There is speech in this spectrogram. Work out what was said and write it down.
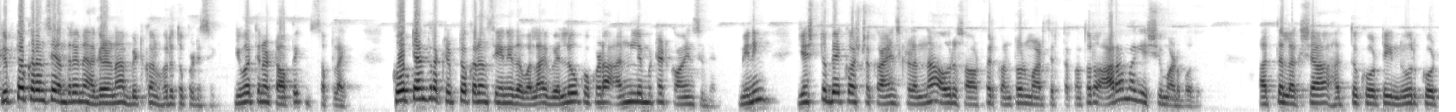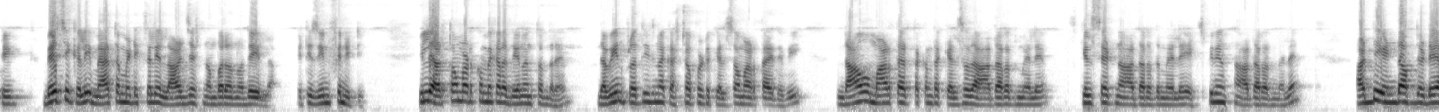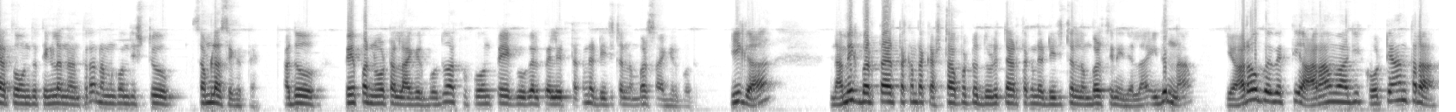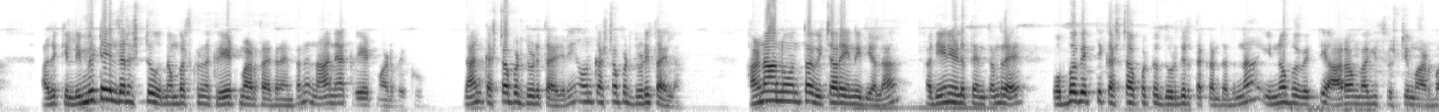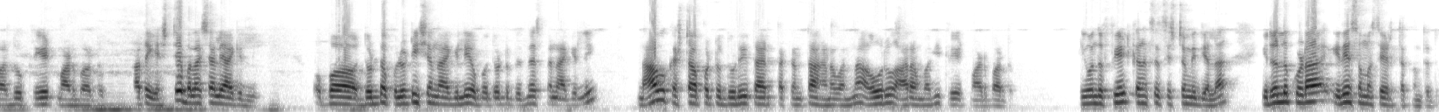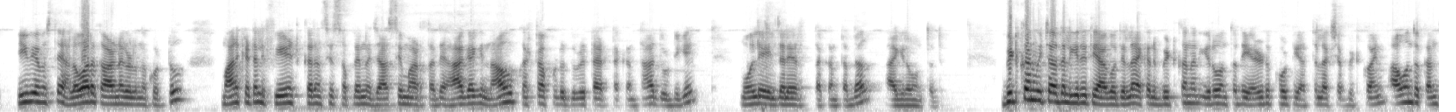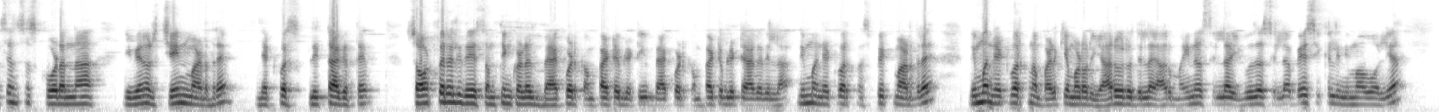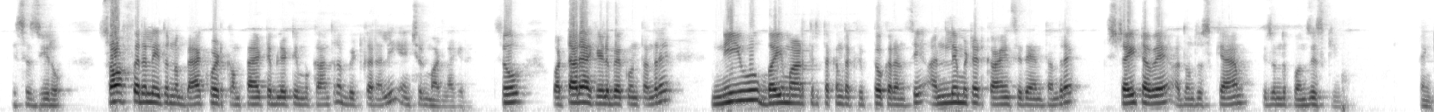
Crypto currency ಅಂದ್ರೇನೆ ಹಗರಣ bitcoin ಹೊರತುಪಡಿಸಿ. ಇವತ್ತಿನ ಟಾಪಿಕ್ ಸಪ್ಲೈ ಕೋಟ್ಯಾಂತರ ಕ್ರಿಪ್ಟೋ ಕರೆನ್ಸಿ ಏನಿದಾವಲ್ಲ ಇವೆಲ್ಲವೂ ಕೂಡ ಅನ್ಲಿಮಿಟೆಡ್ ಕಾಯಿನ್ಸ್ ಇದೆ. ಮೀನಿಂಗ್ ಎಷ್ಟು ಬೇಕೋ ಅಷ್ಟು ಕಾಯಿನ್ಸ್ ಗಳನ್ನ ಅವರು ಸಾಫ್ಟ್ವೇರ್ ಕಂಟ್ರೋಲ್ ಮಾಡ್ತಿರ್ತಕ್ಕಂಥವ್ರು ಆರಾಮಾಗಿ ಇಶ್ಯೂ ಮಾಡಬಹುದು ಹತ್ತು ಲಕ್ಷ, ಹತ್ತು ಕೋಟಿ, ನೂರು ಕೋಟಿ ಬೇಸಿಕಲಿ ಮ್ಯಾಥಮೆಟಿಕ್ಸ್ ಅಲ್ಲಿ ಲಾರ್ಜೆಸ್ಟ್ ನಂಬರ್ ಅನ್ನೋದೇ ಇಲ್ಲ. ಇಟ್ ಈಸ್ ಇನ್ಫಿನಿಟಿ ಇಲ್ಲಿ ಅರ್ಥ ಮಾಡ್ಕೊಬೇಕಾದ್ರೆ ಏನಂತಂದ್ರೆ, ನಾವೇನು ಪ್ರತಿದಿನ ಕಷ್ಟಪಟ್ಟು ಕೆಲಸ ಮಾಡ್ತಾ ಇದ್ದೀವಿ, ನಾವು ಮಾಡ್ತಾ ಇರ್ತಕ್ಕಂಥ ಕೆಲಸದ ಆಧಾರದ ಮೇಲೆ ಸ್ಕಿಲ್ ಸೆಟ್ನ ಆಧಾರದ ಮೇಲೆ ಎಕ್ಸ್ಪೀರಿಯನ್ಸ್ನ ಆಧಾರದ ಮೇಲೆ at the end of the day ಅಥವಾ ಒಂದು ತಿಂಗಳ ನಂತರ ನಮಗೊಂದಿಷ್ಟು ಸಂಬಳ ಸಿಗುತ್ತೆ. ಅದು ಪೇಪರ್ ನೋಟಲ್ಲಿ ಆಗಿರ್ಬೋದು ಅಥವಾ ಫೋನ್ ಪೇ ಗೂಗಲ್ ಪೇಲಿ ಇರ್ತಕ್ಕಂಥ ಡಿಜಿಟಲ್ ನಂಬರ್ಸ್ ಆಗಿರ್ಬೋದು. ಈಗ ನಮಗೆ ಬರ್ತಾ ಇರ್ತಕ್ಕಂಥ ಕಷ್ಟಪಟ್ಟು ದುಡಿತಾ ಇರ್ತಕ್ಕಂಥ ಡಿಜಿಟಲ್ ನಂಬರ್ಸ್ ಏನಿದೆಯಲ್ಲ, ಇದನ್ನ ಯಾರೋ ಒಬ್ಬ ವ್ಯಕ್ತಿ ಆರಾಮಾಗಿ ಕೋಟ್ಯಾಂತರ ಅದಕ್ಕೆ ಲಿಮಿಟೇ ಇಲ್ದರಷ್ಟು ನಂಬರ್ಸ್ಗಳನ್ನ ಕ್ರಿಯೇಟ್ ಮಾಡ್ತಾ ಇದ್ದಾರೆ ಅಂತಂದ್ರೆ ನಾನು ಯಾಕೆ ಕ್ರಿಯೇಟ್ ಮಾಡಬೇಕು? ನಾನು ಕಷ್ಟಪಟ್ಟು ದುಡಿತಾ ಇದ್ದೀನಿ, ಅವ್ನು ಕಷ್ಟಪಟ್ಟು ದುಡಿತಾ ಇಲ್ಲ. ಹಣ ಅನ್ನುವಂಥ ವಿಚಾರ ಏನಿದೆಯಲ್ಲ, ಅದೇನು ಹೇಳುತ್ತೆ ಅಂತಂದ್ರೆ ಒಬ್ಬ ವ್ಯಕ್ತಿ ಕಷ್ಟಪಟ್ಟು ದುಡ್ದಿರ್ತಕ್ಕಂಥದನ್ನ ಇನ್ನೊಬ್ಬ ವ್ಯಕ್ತಿ ಆರಾಮಾಗಿ ಸೃಷ್ಟಿ ಮಾಡಬಾರ್ದು ಕ್ರಿಯೇಟ್ ಮಾಡಬಾರ್ದು. ಅಥವಾ ಎಷ್ಟೇ ಬಲಶಾಲಿ ಆಗಿರಲಿ, ಒಬ್ಬ ದೊಡ್ಡ ಪೊಲಿಟಿಷಿಯನ್ ಆಗಿರಲಿ, ಒಬ್ಬ ದೊಡ್ಡ ಬಿಸ್ನೆಸ್ ಮ್ಯಾನ್ ಆಗಿರಲಿ, ನಾವು ಕಷ್ಟಪಟ್ಟು ದುಡಿತಾ ಇರ್ತಕ್ಕಂಥ ಹಣವನ್ನ ಅವರು ಆರಾಮಾಗಿ ಕ್ರಿಯೇಟ್ ಮಾಡಬಾರ್ದು. ಈ ಒಂದು ಫೇಟ್ ಕರೆನ್ಸಿ ಸಿಸ್ಟಮ್ ಇದೆಯಲ್ಲ, ಇದರಲ್ಲೂ ಕೂಡ ಇದೇ ಸಮಸ್ಯೆ ಇರ್ತಕ್ಕಂಥದ್ದು. ಈ ವ್ಯವಸ್ಥೆ ಹಲವಾರು ಕಾರಣಗಳನ್ನು ಕೊಟ್ಟು ಮಾರ್ಕೆಟ್ ಅಲ್ಲಿ ಫಿಯೇಟ್ ಕರೆನ್ಸಿ ಸಪ್ಲೈನ ಜಾಸ್ತಿ ಮಾಡ್ತಾ ಇದೆ ಹಾಗಾಗಿ ನಾವು ಕಷ್ಟಪಟ್ಟು ದುಡಿತಾ ಇರ್ತಕ್ಕಂತಹ ದುಡ್ಡಿಗೆ ಮೌಲ್ಯ ಇಲ್ದಲೇ ಇರತಕ್ಕಂಥದ್ದು ಆಗಿರುವಂಥದ್ದು. ಬಿಟ್ಕಾಯಿನ್ ವಿಚಾರದಲ್ಲಿ ಈ ರೀತಿ ಆಗೋದಿಲ್ಲ, ಯಾಕಂದ್ರೆ ಬಿಟ್ಕಾಯಿನ್ ಅಲ್ಲಿ ಇರುವಂತದ್ದು ಎರಡು ಕೋಟಿ ಹತ್ತು ಲಕ್ಷ ಬಿಟ್ಕಾಯಿನ್ ಆ ಒಂದು ಕನ್ಸೆನ್ಸಸ್ ಕೋಡ್ ಅನ್ನ ನೀವೇನಾದ್ರು ಚೇಂಜ್ ಮಾಡಿದ್ರೆ ನೆಟ್ವರ್ಕ್ ಸ್ಪ್ಲಿಟ್ ಆಗುತ್ತೆ. ಸಾಫ್ಟ್ವೇರ್ ಅಲ್ಲಿ ಇದೆ something called backward compatibility backward compatibility ಆಗೋದಿಲ್ಲ. ನಿಮ್ಮ ನೆಟ್ವರ್ಕ್ ಸ್ಪ್ಲಿಟ್ ಮಾಡಿದ್ರೆ ನಿಮ್ಮ ನೆಟ್ವರ್ಕ್ನ ಬಳಕೆ ಮಾಡೋರು ಯಾರು ಇರೋದಿಲ್ಲ, ಯಾರು ಮೈನರ್ಸ್ ಇಲ್ಲ ಯೂಸರ್ಸ್ ಇಲ್ಲ. ಬೇಸಿಕಲಿ ನಿಮ್ಮ ಮೌಲ್ಯ ಇಸ್ ಝೀರೋ ಸಾಫ್ಟ್ವೇರ್ ಅಲ್ಲಿ ಇದನ್ನು ಬ್ಯಾಕ್ವರ್ಡ್ ಕಂಪ್ಯಾಟಿಬಿಲಿಟಿ ಮುಖಾಂತರ ಬಿಟ್ಕಾಯಿನ್ ಅಲ್ಲಿ ಎನ್ಶೂರ್ ಮಾಡಲಾಗಿದೆ. ಸೊ ಒಟ್ಟಾರೆಯಾಗಿ ಹೇಳಬೇಕು ಅಂತಂದ್ರೆ, ನೀವು ಬೈ ಮಾಡ್ತಿರ್ತಕ್ಕಂಥ ಕ್ರಿಪ್ಟೋ ಕರೆನ್ಸಿ ಅನ್ಲಿಮಿಟೆಡ್ ಕಾಯಿನ್ಸ್ ಇದೆ ಅಂತಂದ್ರೆ ಸ್ಟ್ರೈಟ್ ಅವೇ ಅದೊಂದು ಸ್ಕ್ಯಾಮ್ ಇದೊಂದು ಪೊನ್ಸಿ ಸ್ಕೀಮ್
